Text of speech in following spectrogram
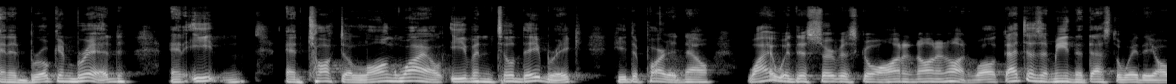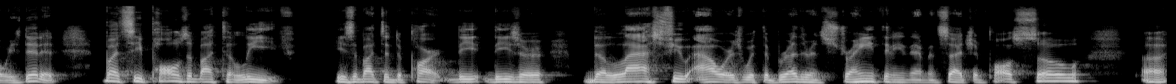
and had broken bread and eaten and talked a long while, even until daybreak, he departed. Now, why would this service go on and on and on? Well, that doesn't mean that that's the way they always did it. But see, Paul's about to leave. He's about to depart. The, these are the last few hours with the brethren, strengthening them and such. And Paul's so, uh,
